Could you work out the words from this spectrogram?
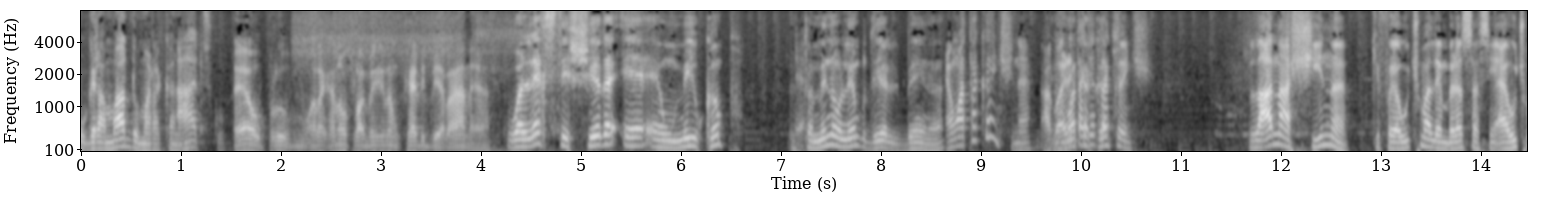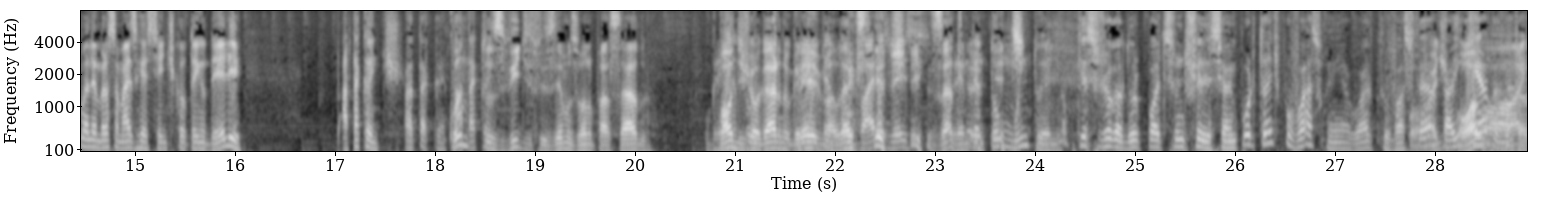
o gramado do Maracanã. Ah, desculpa. É, o pro Maracanã o Flamengo não quer liberar, né? O Alex Teixeira é, é um meio-campo. Eu É. também não lembro dele bem, né? É um atacante, né? Agora É um ele tá de atacante. atacante. Lá na China, que foi a última lembrança, assim, a última lembrança mais recente que eu tenho dele, atacante. Atacante. Quantos vídeos fizemos no ano passado? O Pode tentou- jogar no o Grêmio Grêmio, tentou Alex várias vezes. O exatamente. Grêmio tentou muito ele. Porque esse jogador pode ser um diferencial importante pro Vasco, hein, agora, porque o Vasco tá- Pode, tá, em pode, queda, né?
